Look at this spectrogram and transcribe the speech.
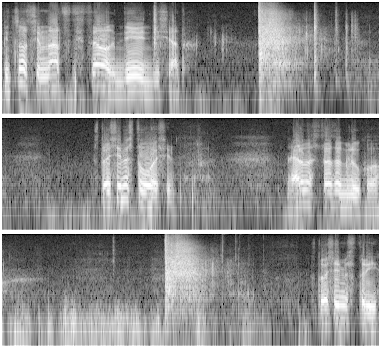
Пятьсот семнадцать целых девять десятых. Сто семьдесят восемь. Наверное, что-то глюкало. 173.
